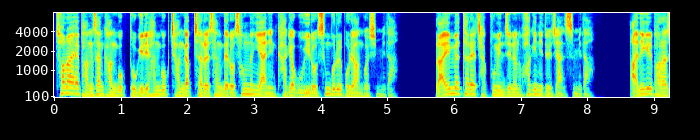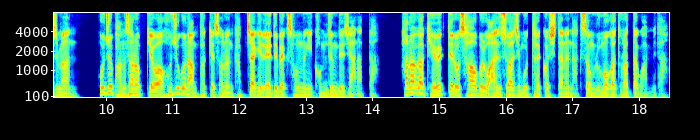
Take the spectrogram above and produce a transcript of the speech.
천하의 방산 강국 독일이 한국 장갑차를 상대로 성능이 아닌 가격 우위로 승부를 보려 한 것입니다. 라인메탈의 작품인지는 확인이 되지 않습니다. 아니길 바라지만 호주 방산업계와 호주군 안팎에서는 갑자기 레드백 성능이 검증되지 않았다. 한화가 계획대로 사업을 완수하지 못할 것이다는 악성 루머가 돌았다고 합니다.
